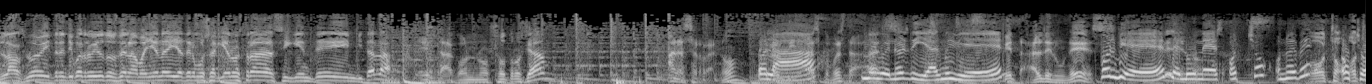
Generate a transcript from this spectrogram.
las 9 y 34 minutos de la mañana y ya tenemos aquí a nuestra siguiente invitada. Está con nosotros ya Ana Serrano. Hola. Días, ¿Cómo estás? Muy buenos días, muy bien. ¿Qué tal de lunes? Pues bien, de lunes 8 o 9? 8, 8,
